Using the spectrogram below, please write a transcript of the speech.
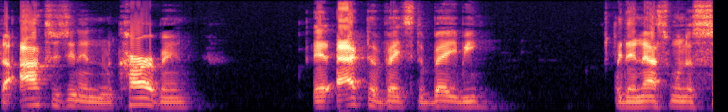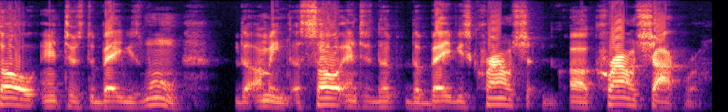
the oxygen and the carbon, it activates the baby. And then that's when the soul enters the baby's womb. The, I mean, the soul enters the, the baby's crown uh, crown chakra.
